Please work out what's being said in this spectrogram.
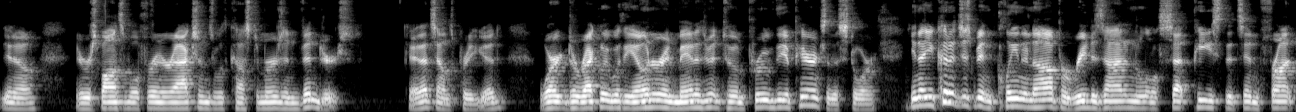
You know, you're responsible for interactions with customers and vendors. Okay, that sounds pretty good. Work directly with the owner and management to improve the appearance of the store. You know, you could have just been cleaning up or redesigning a little set piece that's in front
